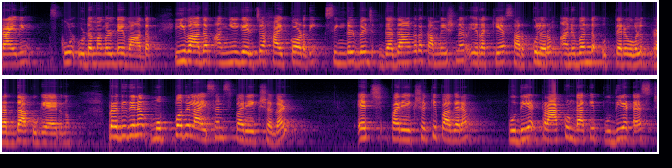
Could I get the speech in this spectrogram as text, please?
ഡ്രൈവിംഗ് സ്കൂൾ ഉടമകളുടെ വാദം. ഈ വാദം അംഗീകരിച്ച ഹൈക്കോടതി സിംഗിൾ ബെഞ്ച് ഗതാഗത കമ്മീഷണർ ഇറക്കിയ സർക്കുലറും അനുബന്ധ ഉത്തരവുകളും റദ്ദാക്കുകയായിരുന്നു. പ്രതിദിനം മുപ്പത് ലൈസൻസ് പരീക്ഷകൾ എച്ച് പരീക്ഷയ്ക്ക് പകരം പുതിയ ട്രാക്ക് ഉണ്ടാക്കി പുതിയ ടെസ്റ്റ്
